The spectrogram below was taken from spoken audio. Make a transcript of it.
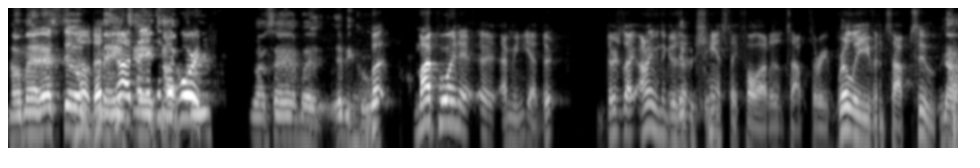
No man, that's still no, that's not. That's a good word. You know what I'm saying? But it'd be cool. But my point, uh, I mean, yeah, there, there's like I don't even think there's a chance they fall out of the top three, really even top two. No,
